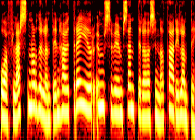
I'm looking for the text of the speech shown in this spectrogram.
og að flest Norðurlöndin hafi dreyjur umsefið um sendiraða sinna þar í landi.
